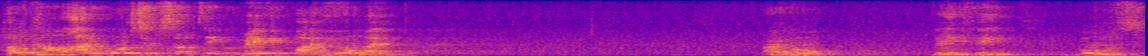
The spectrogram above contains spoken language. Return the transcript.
How come I worship something made by human? I hope they think, pose,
